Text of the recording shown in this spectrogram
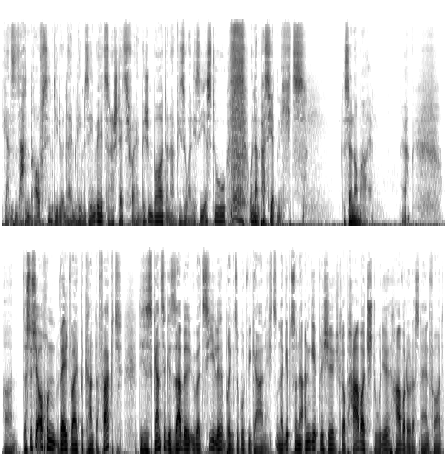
die ganzen Sachen drauf sind, die du in deinem Leben sehen willst und dann stellst du dich vor dein Vision Board und dann visualisierst du und dann passiert nichts. Das ist ja normal. Ja. Ähm, das ist ja auch ein weltweit bekannter Fakt. Dieses ganze Gesabbel über Ziele bringt so gut wie gar nichts. Und da gibt es so eine angebliche, ich glaube, Harvard-Studie, Harvard oder Stanford,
